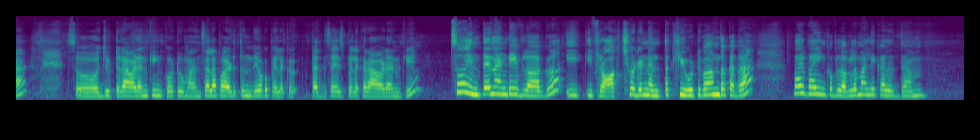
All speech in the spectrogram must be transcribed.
సో జుట్టు రావడానికి ఇంకో టూ మంత్స్ అలా పడుతుంది ఒక పిలక పెద్ద సైజు పిలక రావడానికి. సో ఇంతేనండి ఈ వ్లాగ్. ఈ ఈ ఫ్రాక్ చూడండి ఎంత క్యూట్గా ఉందో కదా. బాయ్ బాయ్ ఇంకో బ్లాగ్లో మళ్ళీ కలుద్దాం.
